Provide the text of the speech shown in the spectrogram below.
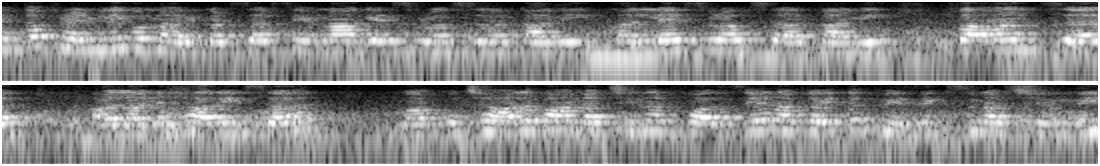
ఎంతో ఫ్రెండ్లీగా ఉన్నారు ఇక్కడ సార్ శివనాగేశ్వరరావు సార్ కానీ మల్లేశ్వరరావు సార్ కానీ పవన్ సార్ అలానే హరి సార్ మాకు చాలా బాగా నచ్చింది. అండ్ ఫస్ట్ డే నాకైతే ఫిజిక్స్ నచ్చింది.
